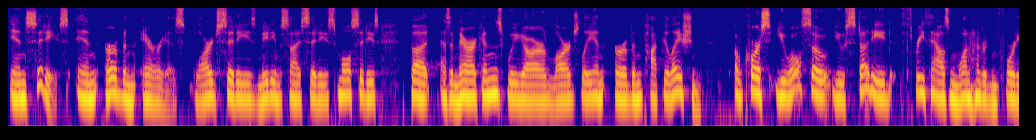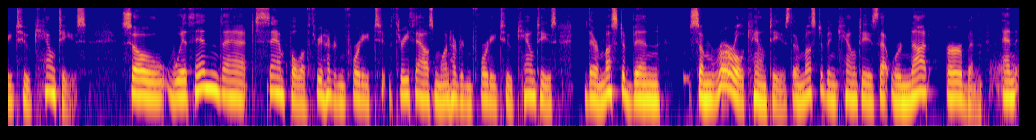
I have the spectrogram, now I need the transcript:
in cities, in urban areas, large cities, medium-sized cities, small cities. But as Americans, we are largely an urban population. Of course, you also you studied 3,142 counties. So within that sample of 342 3,142 counties, there must have been some rural counties. There must have been counties that were not urban. And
